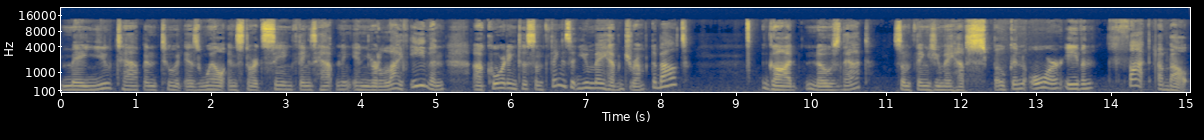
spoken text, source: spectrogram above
may you tap into it as well and start seeing things happening in your life, even according to some things that you may have dreamt about. God knows that. Some things you may have spoken or even thought about.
